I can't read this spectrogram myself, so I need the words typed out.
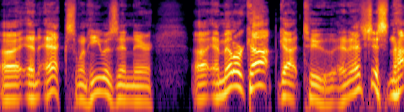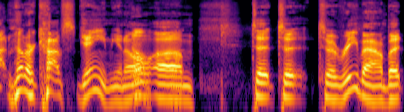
uh, and X when he was in there. Uh, and Miller Kopp got two, and that's just not Miller Kopp's game, you know, no. um, to to to rebound. But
